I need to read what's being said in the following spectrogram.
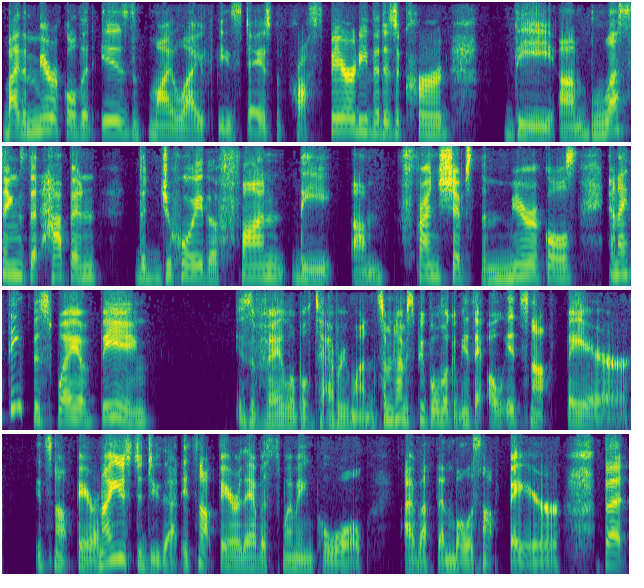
by the miracle that is my life these days, the prosperity that has occurred, the um, blessings that happen the joy, the fun, the um, friendships, the miracles. And I think this way of being is available to everyone. Sometimes people look at me and say, "Oh, it's not fair." It's not fair. And I used to do that. It's not fair. They have a swimming pool. I have a thimble. It's not fair. But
